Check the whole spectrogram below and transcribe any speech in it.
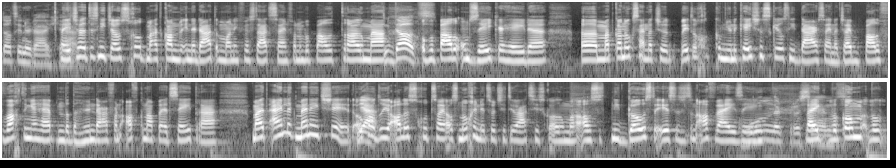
Dat inderdaad, ja. Weet je, het is niet jouw schuld, maar het kan inderdaad een manifestatie zijn van een bepaalde trauma Dat. of bepaalde onzekerheden. Uh, maar het kan ook zijn dat je, weet toch, communication skills niet daar zijn. Dat jij bepaalde verwachtingen hebt en dat hun daarvan afknappen, et cetera. Maar uiteindelijk manage shit. Ook Ja. al doe je alles goed, zal je alsnog in dit soort situaties komen. Als het niet ghosten is, is het een afwijzing. 100 procent. Like, we, komen, we,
